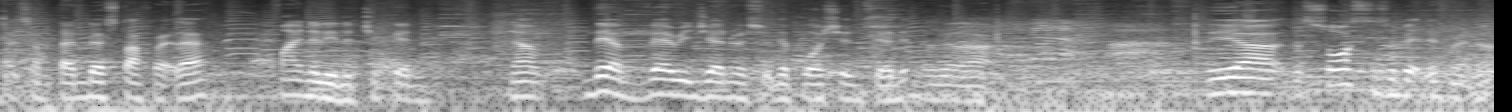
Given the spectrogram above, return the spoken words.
That's some tender stuff right there. Finally, the chicken. Now, they are very generous with the portions here. Look at that. The, uh, the sauce is a bit different, huh?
